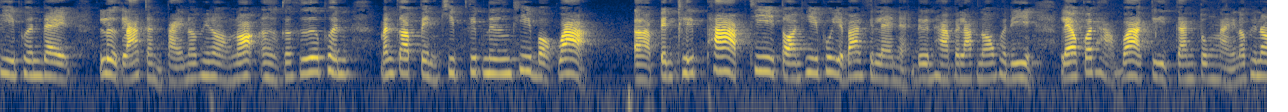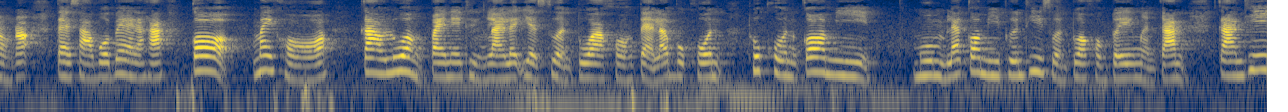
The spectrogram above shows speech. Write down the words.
ที่เพื่อนได้เลิกลากันไปเนาะพี่น้องเนาะเออก็คือเพื่อนมันก็เป็นคลิปคลิปหนึ่งที่บอกว่าเอ่อเป็นคลิปภาพที่ตอนที่ผู้ใหญ่บ้านฟินแลนด์เนี่ยเดินทางไปรับน้องพอดี แล้วก็ถามว่ากรีดกันตรงไหนเนาะพี่น้องเนาะแต่สาวโบแบนะคะ ก็ไม่ขอก้าวล่วงไปในถึงรายละเอียดส่วนตัวของแต่ละบุคคล ทุกคนก็มี มุมและก็มีพื้นที่ส่วนตัวของตัวเองเหมือนกัน การที่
